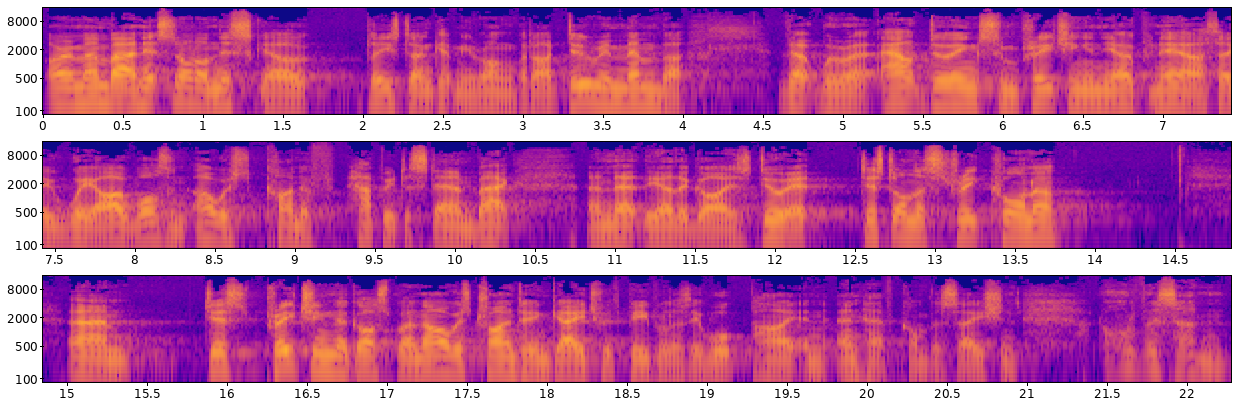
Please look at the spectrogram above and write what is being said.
I remember, and it's not on this scale, please don't get me wrong, but I do remember that we were out doing some preaching in the open air. I say we, I wasn't. I was kind of happy to stand back and let the other guys do it. Just on the street corner, um, just preaching the gospel, and I was trying to engage with people as they walked by and, and have conversations. And all of a sudden,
